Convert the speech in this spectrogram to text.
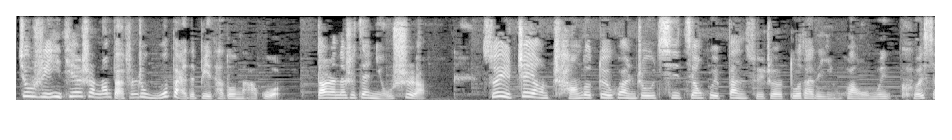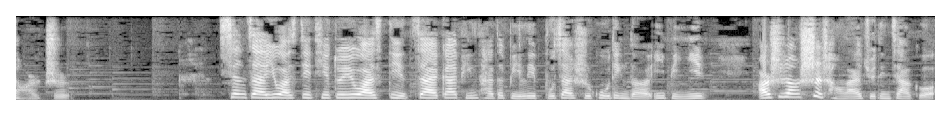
就是一天上涨百分之五百的币，他都拿过。当然那是在牛市啊，所以这样长的兑换周期将会伴随着多大的隐患，我们可想而知。现在 USDT 对 USD 在该平台的比例不再是固定的一比一，而是让市场来决定价格，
